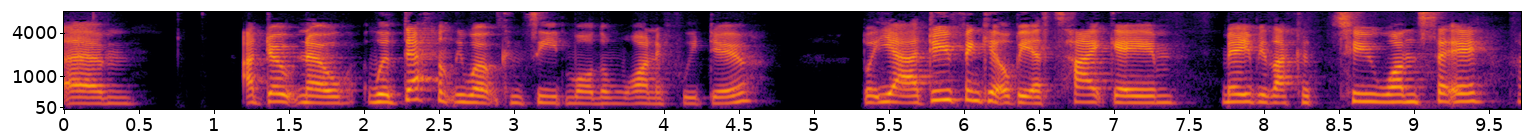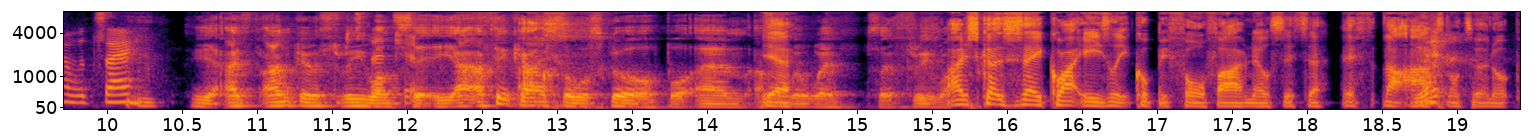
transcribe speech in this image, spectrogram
um, I don't know. We definitely won't concede more than one if we do. But yeah, I do think it'll be a tight game. Maybe like a two-one City, I would say. Mm. Yeah, I, am going three-one City. I think Arsenal will score, but um, I yeah. think we'll win. So three-one. I just got to say, quite easily, it could be four-five nil City if that yeah. Arsenal turn up.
